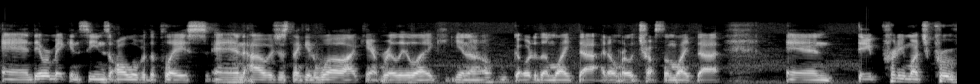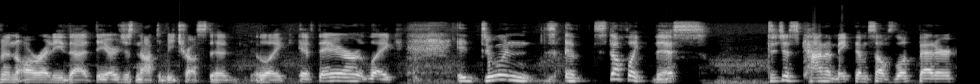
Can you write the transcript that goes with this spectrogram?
and they were making scenes all over the place and i was just thinking well i can't really like you know go to them like that. I don't really trust them like that. And they've pretty much proven already that they are just not to be trusted. Like if they're like doing stuff like this to just kind of make themselves look better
